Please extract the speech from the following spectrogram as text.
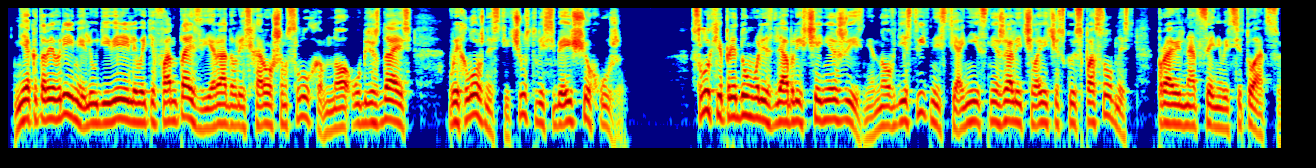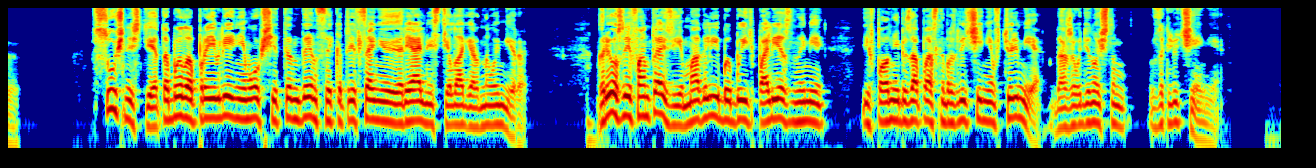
Некоторое время люди верили в эти фантазии и радовались хорошим слухам, но, убеждаясь в их ложности, чувствовали себя еще хуже. Слухи придумывались для облегчения жизни, но в действительности они снижали человеческую способность правильно оценивать ситуацию. В сущности, это было проявлением общей тенденции к отрицанию реальности лагерного мира. Грезы и фантазии могли бы быть полезными и вполне безопасным развлечением в тюрьме, даже в одиночном заключении.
